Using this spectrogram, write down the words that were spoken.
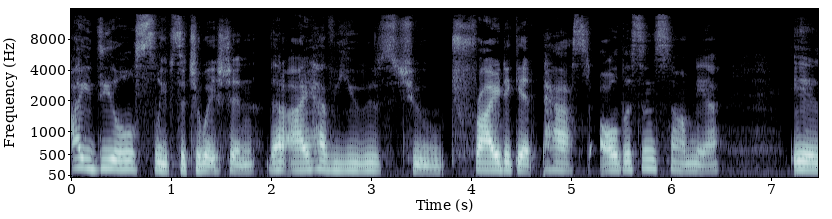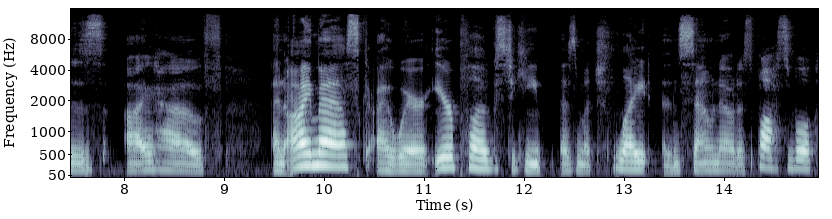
ideal sleep situation that I have used to try to get past all this insomnia is I have an eye mask, I wear earplugs to keep as much light and sound out as possible.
